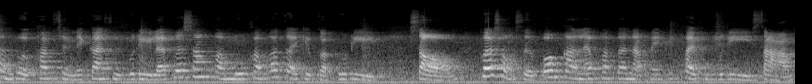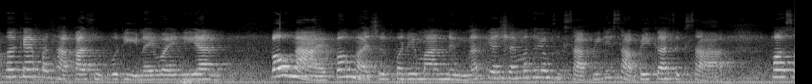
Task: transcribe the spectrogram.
สำรวจความเสี่ยงในการสูบบุหรี่และเพื่อสร้างความรู้ความเข้าใจเกี่ยวกับบุหรี่ 2. เพื่อส่งเสริมป้องกันและความตระหนักในพิษภัยของบุหรี่ 3. เพื่อแก้ปัญหาการสูบบุหรี่ในวัยเรียน เป้าหมายเป้าหมายเชิงปริมาณ 1 นักเรียนชั้นมัธยมศึกษาปีที่ 3 ปีการศึกษา พศ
